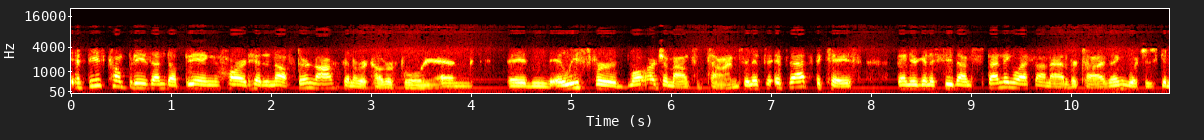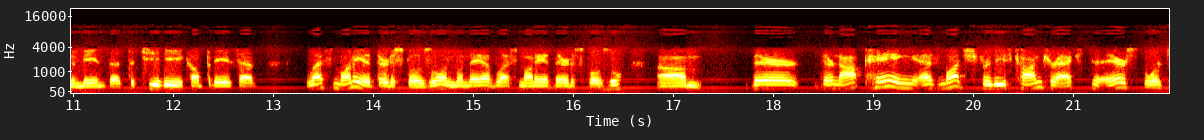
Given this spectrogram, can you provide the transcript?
if these companies end up being hard hit enough, they're not going to recover fully, and, and at least for large amounts of times. And if if that's the case, then you're going to see them spending less on advertising, which is going to mean that the TV companies have less money at their disposal, and when they have less money at their disposal, um, they're they're not paying as much for these contracts to air sports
